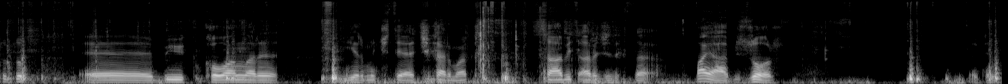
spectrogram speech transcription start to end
Tutup eee, büyük kovanları 20 çıtaya çıkarmak sabit arıcılıkta bayağı bir zor. Bakın.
